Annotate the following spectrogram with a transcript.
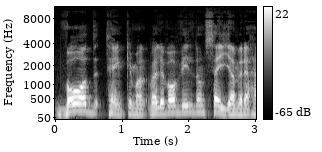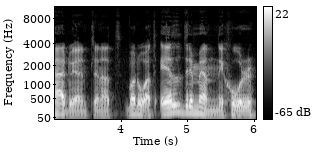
vad tänker man, eller vad vill de säga med det här då egentligen? Att, vadå, att äldre människor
